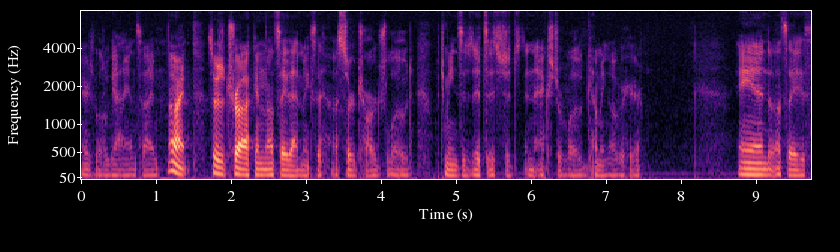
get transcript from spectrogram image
There's a little guy inside. All right, so there's a truck, and let's say that makes a, a surcharge load, which means it's, it's, it's just an extra load coming over here. And let's say it's,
